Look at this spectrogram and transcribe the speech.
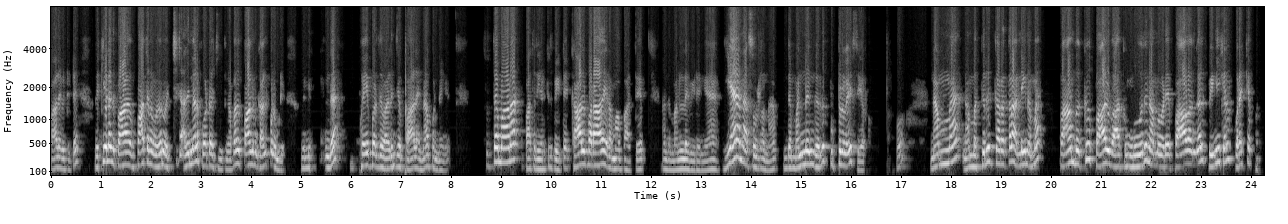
பாலை விட்டுட்டு அந்த கீழே அந்த பா பாத்திரம் வச்சுட்டு அது மேல போட்டோ வச்சு விட்டுங்க அப்ப அந்த பால் நம்ம கல் பண்ண முடியும். இந்த இந்த புகைப்படத்தை வழிஞ்ச பாலை என்ன பண்ணுங்க? சுத்தமான பாத்திரத்தை எடுத்துட்டு போயிட்டு கால்படாத இடமா பார்த்து அந்த மண்ணில் விடுங்க. ஏன் நான் சொல்றேன்னா இந்த மண்ணுங்கிறது புற்றுநோயை சேரும் நம்ம நம்ம திருக்கரத்துல அன்னைக்கு நம்ம பாம்புக்கு பால் வாக்கும் போது நம்மளுடைய பாவங்கள் பிணிகள் குறைக்கப்படும்.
